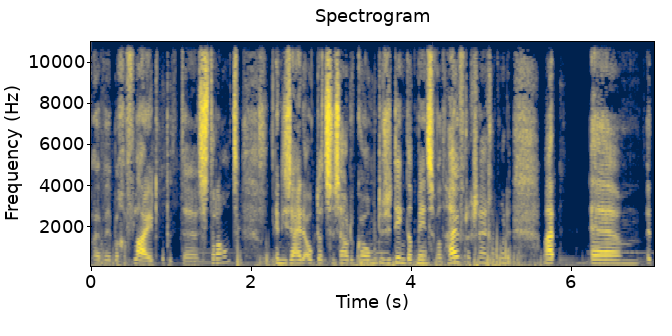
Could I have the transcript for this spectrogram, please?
we hebben geflyerd op het strand. En die zeiden ook dat ze zouden komen. Dus ik denk dat mensen wat huiverig zijn geworden. Maar Um, het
